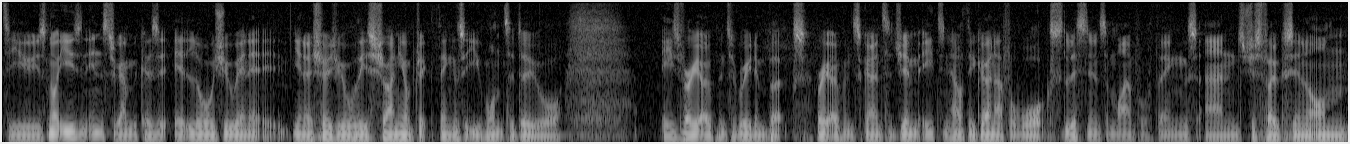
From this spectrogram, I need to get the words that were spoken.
to use. Not using Instagram because it, it lures you in. It, it, you know shows you all these shiny object things that you want to do. Or he's very open to reading books, very open to going to the gym, eating healthy, going out for walks, listening to mindful things, and just focusing on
